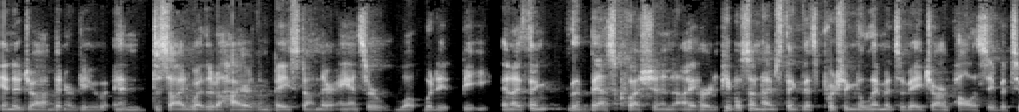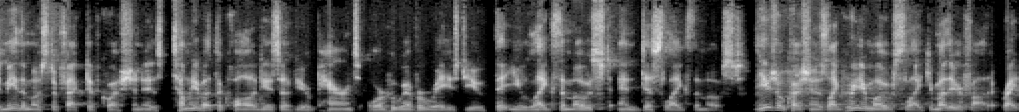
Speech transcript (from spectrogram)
in a job interview and decide whether to hire them based on their answer, what would it be? And I think the best question I heard, people sometimes think that's pushing the limits of HR policy, but to me, the most effective question is tell me about the qualities of your parents or whoever raised you that you like the most and dislike the most. The usual question is like, who you most like, your mother, your father, right?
